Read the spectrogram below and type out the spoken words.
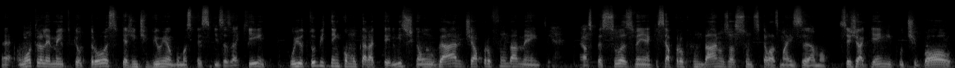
É, um outro elemento que eu trouxe, que a gente viu em algumas pesquisas aqui, o YouTube tem como característica um lugar de aprofundamento. As pessoas vêm aqui se aprofundar nos assuntos que elas mais amam, seja game, futebol,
